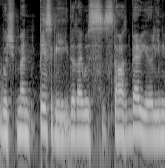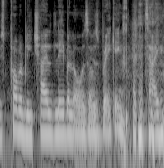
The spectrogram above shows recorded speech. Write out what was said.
which meant basically that I was started very early, and it was probably child labour laws I was breaking at the time.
